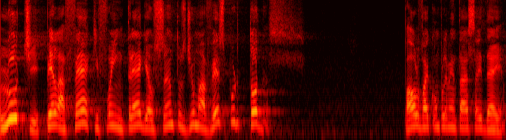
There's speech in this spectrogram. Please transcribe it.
Lute pela fé que foi entregue aos santos de uma vez por todas. Paulo vai complementar essa ideia.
